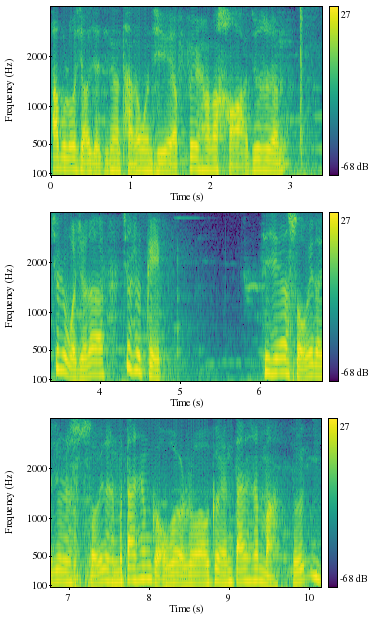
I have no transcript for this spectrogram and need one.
阿波罗小姐今天谈的问题也非常的好啊，就是，就是我觉得就是给这些所谓的就是所谓的什么单身狗，或者说个人单身嘛，就一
